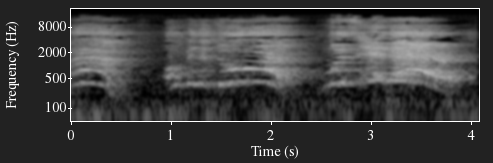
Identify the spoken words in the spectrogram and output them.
Mom! Open the door! What's in there?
